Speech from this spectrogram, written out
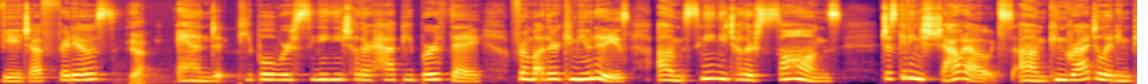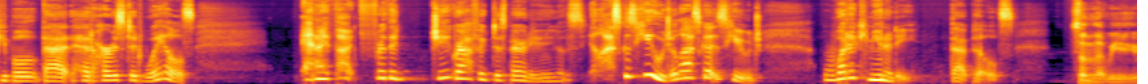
VHF radios. Yeah. And people were singing each other happy birthday from other communities, um, singing each other songs, just giving shout outs, um, congratulating people that had harvested whales. And I thought, for the geographic disparity, you know, Alaska's huge, Alaska is huge. What a community that builds. Something that we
